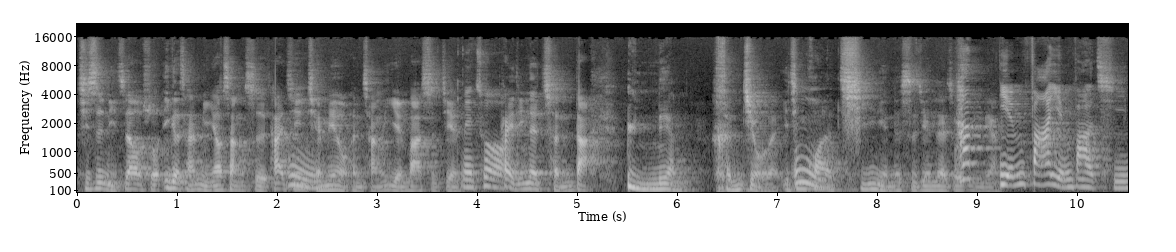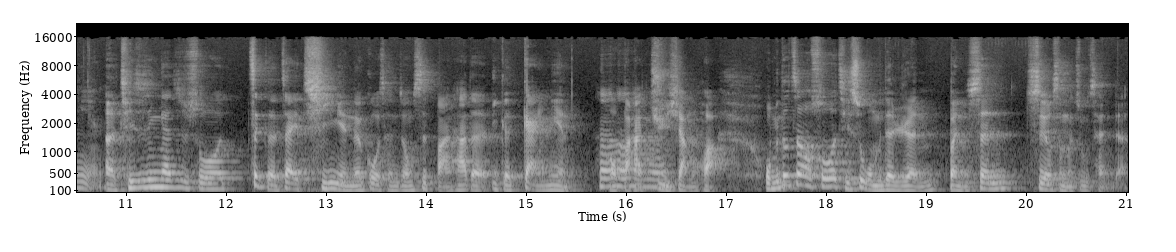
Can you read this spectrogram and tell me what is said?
其实你知道说一个产品要上市，它已经前面有很长的研发时间，没错，它已经在成大酝酿。很久了，已经花了七年的时间在做酝酿。研发研发了七年。呃，其实应该是说，这个在七年的过程中，是把它的一个概念，哦，把它具象化。我们都知道说，其实我们的人本身是由什么组成的？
